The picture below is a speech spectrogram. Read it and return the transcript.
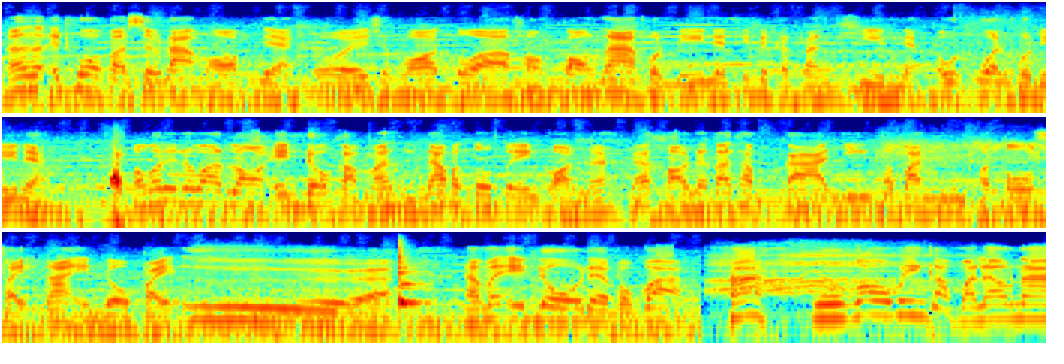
แล้วไอ้พวกบาร์เซโลนาออฟเนี่ยโดยเฉพาะตัวของกองหน้าคนนี้เนี่ยที่เป็นกัปตันทีมเนี่ยอ้วนคนนี้เนี่ยเขาก็เรียกได้ว่ารอเอนโดกลับมาถึงหน้าประตูตัวเองก่อนนะแล้วเขาเนี่ยก็ทำการยิงตะบันประตูใส่หน้าเอนโดไปเออทำให้เอนโดเนี่ยบอกว่าฮะกูก็วิ่งกลับมาแล้วนะ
